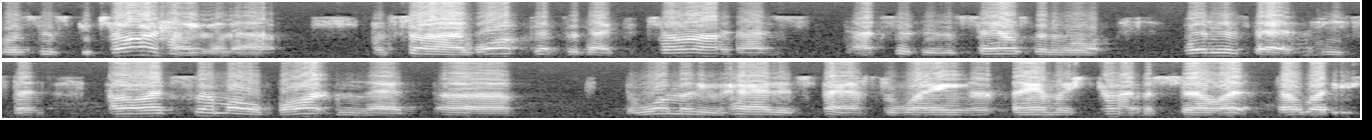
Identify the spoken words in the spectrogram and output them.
was this guitar hanging up. And so I walked up to that guitar and I, I said to the salesman, well, what is that? And he said, oh, it's some old Martin that uh, the woman who had it's passed away and her family's trying to sell it. Nobody's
